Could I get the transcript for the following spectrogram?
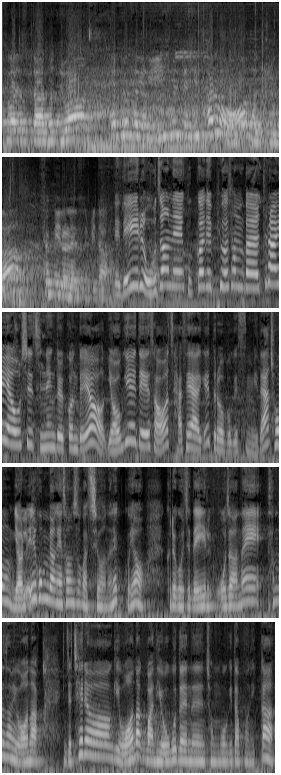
수고하셨습니다. 전주와 캠핑 사경이 21대 18로 전주가 승리를 했습니다. 네, 내일 오전에 국가대표 선발 트라이아웃이 진행될 건데요. 여기에 대해서 자세하게 들어보겠습니다. 총 17명의 선수가 지원을 했고요. 그리고 이제 내일 오전에 3대3이 워낙 이제 체력이 워낙 많이 요구되는 종목이다 보니까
